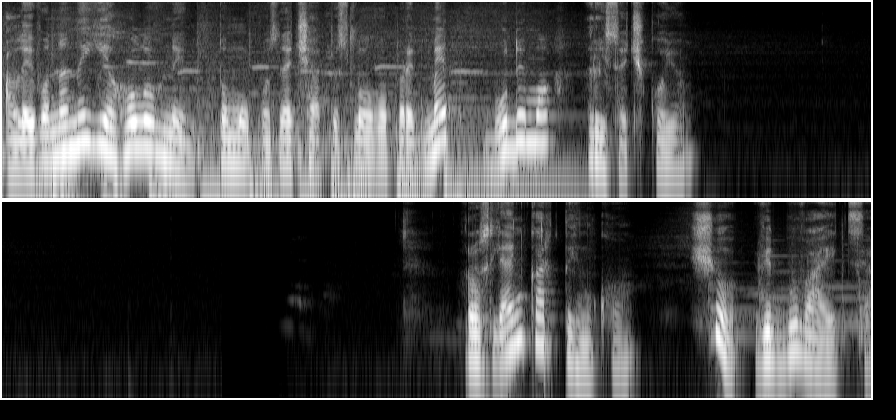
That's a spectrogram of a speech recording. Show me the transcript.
Але воно не є головним, тому позначати слово предмет будемо рисочкою. Розглянь картинку. Що відбувається?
